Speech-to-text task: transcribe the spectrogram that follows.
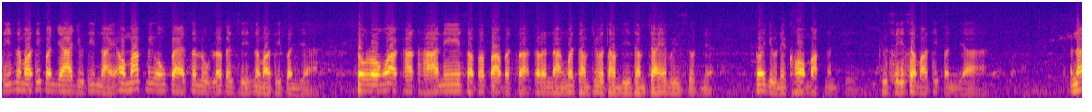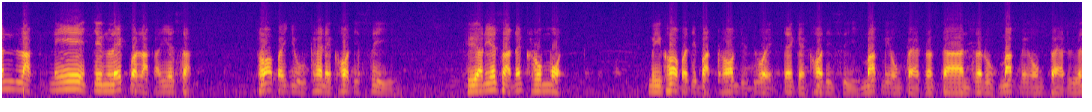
ศีลสมาธิปัญญาอยู่ที่ไหน เอามรรคมีองค์แปดสรุปแล้วเป็นศีลสมาธิปัญญาตกลงว่าคาถานี้สัพพปาปัสสะกรนังไม่ทำชั่วทำดีทำใจให้บริสุทธิ์เนี่ย ก็อยู่ในข้อมรรคนั่นเอง คือศีลสมาธิปัญญาอันนั้นหลักนี้จึงเล็กกว่าหลักอริยสัจเพราะไปอยู่แค่ในข้อที่สี่คืออริยสัจนั้นคลุมหมด มีข้อปฏิบัติพร้อมอยู่ด้วย ได้แก่ข้อที่สี่มรรคมีองค์แปดประการ สรุปมรรคมีองค์แปดเหลือ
